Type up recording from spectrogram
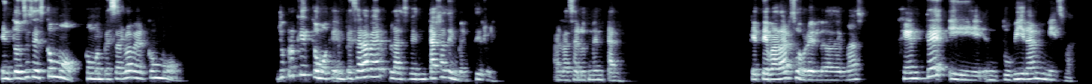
Entonces es como, como empezarlo a ver como, yo creo que como que empezar a ver las ventajas de invertirle a la salud mental que te va a dar sobre la demás gente y en tu vida misma.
